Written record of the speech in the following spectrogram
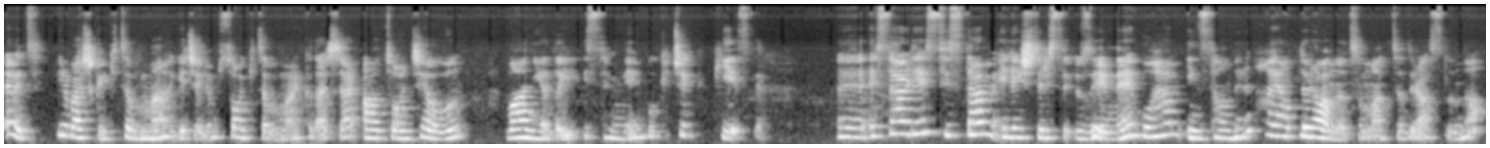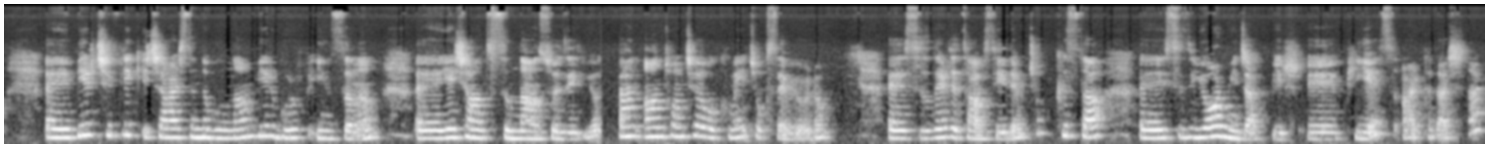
Evet, bir başka kitabıma geçelim. Son kitabım arkadaşlar. Anton Çehov'un Vanya Dayı isimli bu küçük piyesi. Ee, eserde sistem eleştirisi üzerine bu hem insanların hayatları anlatılmaktadır aslında. Ee, bir çiftlik içerisinde bulunan bir grup insanın e, yaşantısından söz ediyor. Ben Anton Çehov okumayı çok seviyorum. Ee, sizlere de tavsiye ederim. Çok kısa, e, sizi yormayacak bir e, piyes arkadaşlar.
